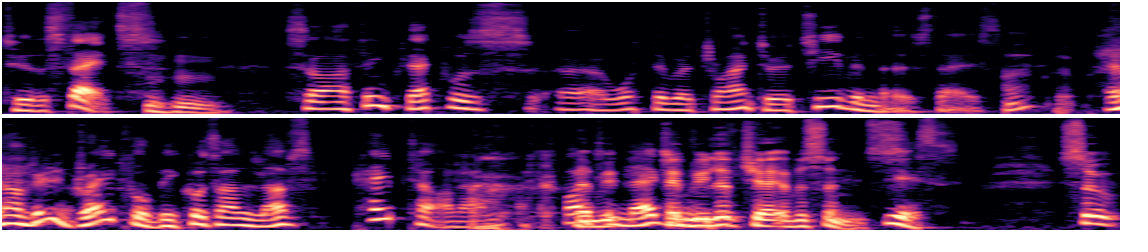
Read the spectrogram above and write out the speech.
to the States. Mm-hmm. So I think that was uh, what they were trying to achieve in those days. Okay. And I'm very grateful because I love Cape Town. I, I can't have, you, have you lived here ever since? Yes. So,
